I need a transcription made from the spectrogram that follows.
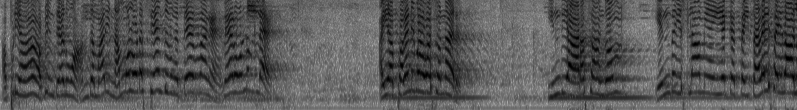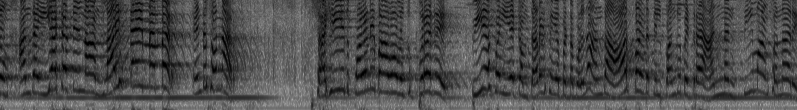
அப்படியா? அப்படின்னு தேடுவான். அந்த மாதிரி நம்மளோட சேர்ந்து இவங்க தேடுறாங்க. வேற ஒன்றும் இல்லை. ஐயா பழனி பாபா சொன்னார் இந்திய அரசாங்கம் எந்த இஸ்லாமிய இயக்கத்தை தடை செய்தாலும் அந்த இயக்கத்தில் நான் லைஃப் டைம் மெம்பர் என்று சொன்னார். ஷஹீத் பழனி பாபாவுக்கு பிறகு பிஎஃப்ஐ இயக்கம் தடை செய்யப்பட்ட பொழுது அந்த ஆர்ப்பாட்டத்தில் பங்கு பெற்ற அண்ணன் சீமான் சொன்னாரு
